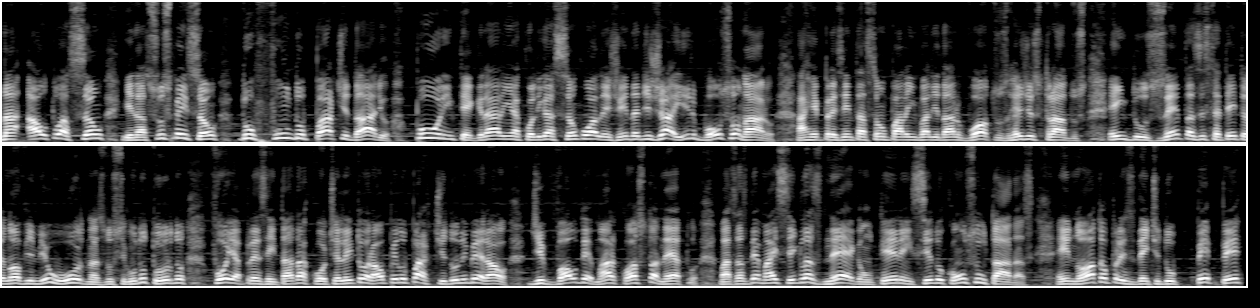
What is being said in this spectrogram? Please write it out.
na autuação e na suspensão do fundo partidário por integrarem a coligação com a legenda de Jair Bolsonaro. A representação para invalidar votos registrados em 279 mil urnas no segundo turno foi apresentada à Corte Eleitoral pelo Partido Liberal, de Valdemar Costa Neto, mas as demais siglas negam terem sido consultadas. Em nota, o presidente do PP,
